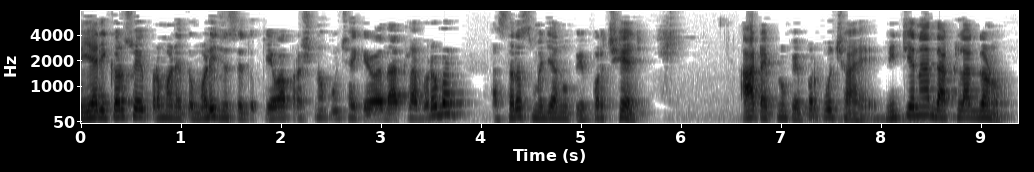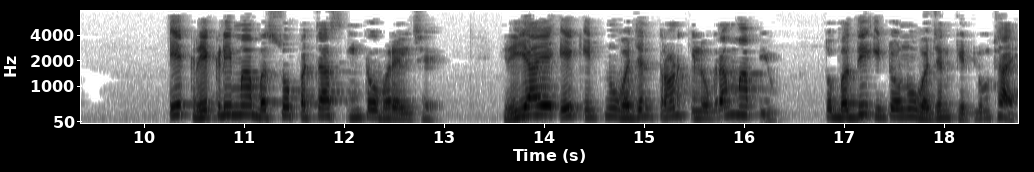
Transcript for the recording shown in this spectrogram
તૈયારી કરશો એ પ્રમાણે તો મળી જશે. તો કેવા પ્રશ્નો પૂછાય, કેવા દાખલા, બરોબર? આ સરસ મજાનું પેપર છે જ. આ ટાઈપનું પેપર પૂછાય. નીચેના દાખલા ગણો. એક રેકડીમાં બસો પચાસ ઈંટો ભરેલ છે. રિયાએ એક ઈંટનું વજન ત્રણ કિલોગ્રામ માપ્યું. તો બધી ઈંટોનું વજન કેટલું થાય?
